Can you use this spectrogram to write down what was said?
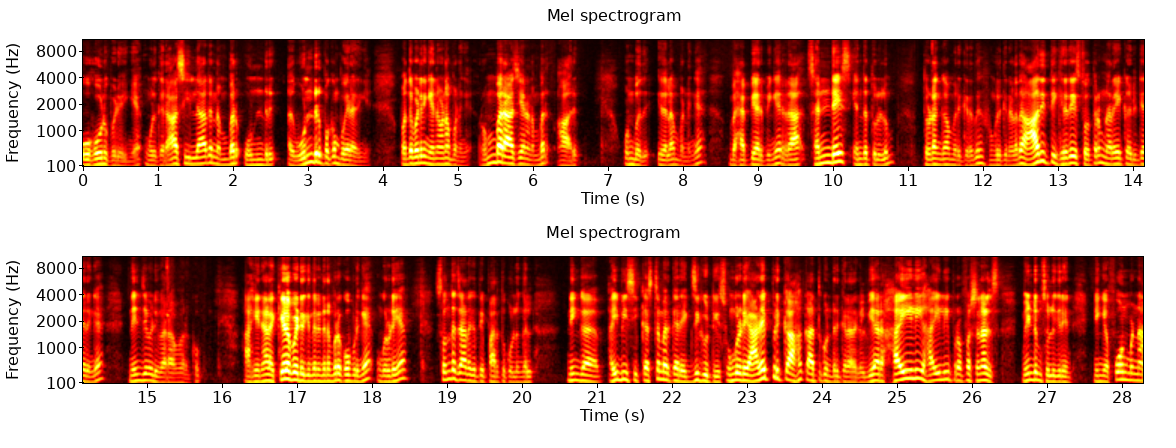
ஓஹோன்னு போயிடுவீங்க. உங்களுக்கு ராசி இல்லாத நம்பர் ஒன்று. அது ஒன்று பக்கம் போயிடாதீங்க மற்றபடி நீங்கள் என்ன வேணால் பண்ணுங்கள் ரொம்ப ராசியான நம்பர் ஆறு. ஒன்பது. இதெல்லாம் பண்ணுங்கள் ரொம்ப ஹாப்பியாக இருப்பீங்க. ரா சண்டேஸ் எந்த தொழிலும் தொடங்காமல் இருக்கிறது. உங்களுக்கு நல்லது. ஆதித்ய கிருதய ஸ்தோத்திரம் நிறைய கேட்டுகிட்டே இருங்க. நெஞ்சு வலி வராமல் இருக்கும். ஆகையினால் கீழே போயிட்டு இருக்க இந்த ரெண்டு நம்பரை கூப்பிடுங்க. உங்களுடைய சொந்த ஜாதகத்தை பார்த்து கொள்ளுங்கள். நீங்கள் ஐபிசி கஸ்டமர் கேர் எக்ஸிக்யூட்டிவ்ஸ் உங்களுடைய அழைப்பிற்காக காத்து கொண்டிருக்கிறார்கள். We are highly highly professionals மீண்டும் சொல்கிறேன் நீங்கள் ஃபோன் பண்ண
